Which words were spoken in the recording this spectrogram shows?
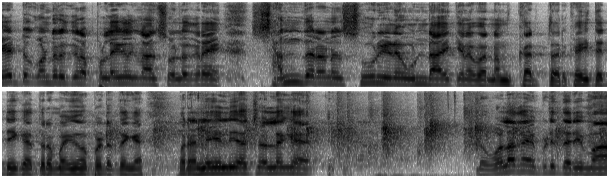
கேட்டுக்கொண்டிருக்கிற பிள்ளைகளுக்கு நான் சொல்லுகிறேன் சந்திரனை சூரியனை உண்டாக்கினவர் நம் கர்த்தர். கைத்தட்டி கத்திர மையப்படுத்துங்க ஒரு இல்லையா சொல்லுங்க. இந்த உலகம் எப்படி தெரியுமா?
